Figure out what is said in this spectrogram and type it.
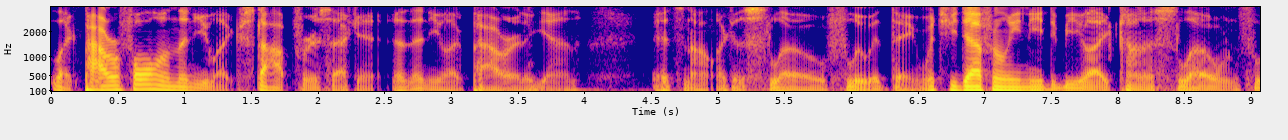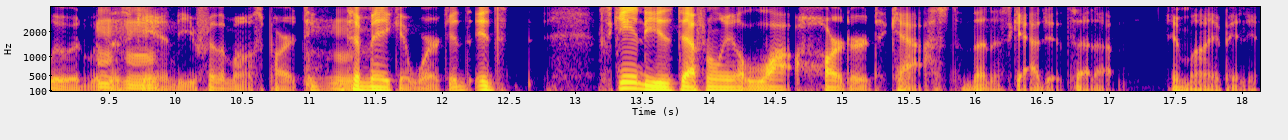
like powerful and then you like stop for a second and then you like power it again. It's not like a slow fluid thing, which you definitely need to be like kind of slow and fluid with a Scandi for the most part to, to make it work. It's it's Scandi is definitely a lot harder to cast than a Skagit setup, in my opinion.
